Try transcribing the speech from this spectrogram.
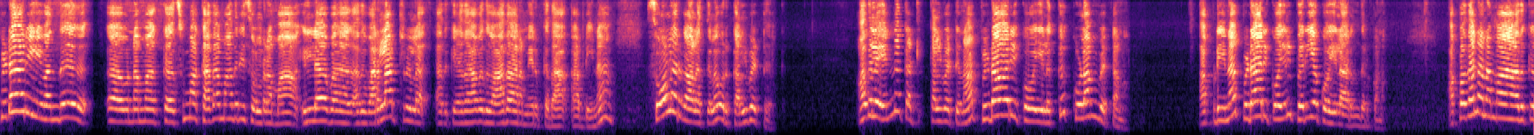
பிடாரி வந்து நம்ம க சும்மா கதை மாதிரி சொல்கிறோமா இல்லை அது வரலாற்றில் அதுக்கு ஏதாவது ஆதாரம் இருக்குதா? அப்படின்னா சோழர் காலத்தில் ஒரு கல்வெட்டு இருக்கு. அதில் என்ன கட் கல்வெட்டுனா பிடாரி கோயிலுக்கு குளம் வெட்டணும். அப்படின்னா பிடாரி கோயில் பெரிய கோயிலாக இருந்திருக்கணும். அப்போ தானே நம்ம அதுக்கு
